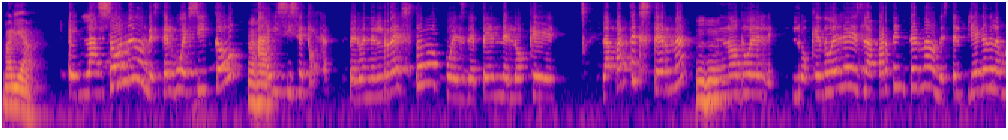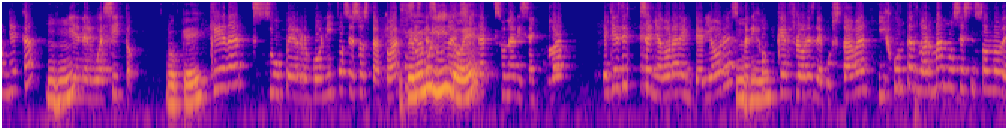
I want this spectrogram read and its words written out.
María? En la zona donde está el huesito, Ajá. ahí sí se quejan. Pero en el resto, pues depende. Lo que. La parte externa no duele. Lo que duele es la parte interna donde está el pliegue de la muñeca y en el huesito. Ok. Quedan súper bonitos esos tatuajes. Se ve Esta muy es una lindo, ¿eh? Es una diseñadora. Ella es diseñadora de interiores, me dijo qué flores le gustaban y juntas lo armamos, ese es solo de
